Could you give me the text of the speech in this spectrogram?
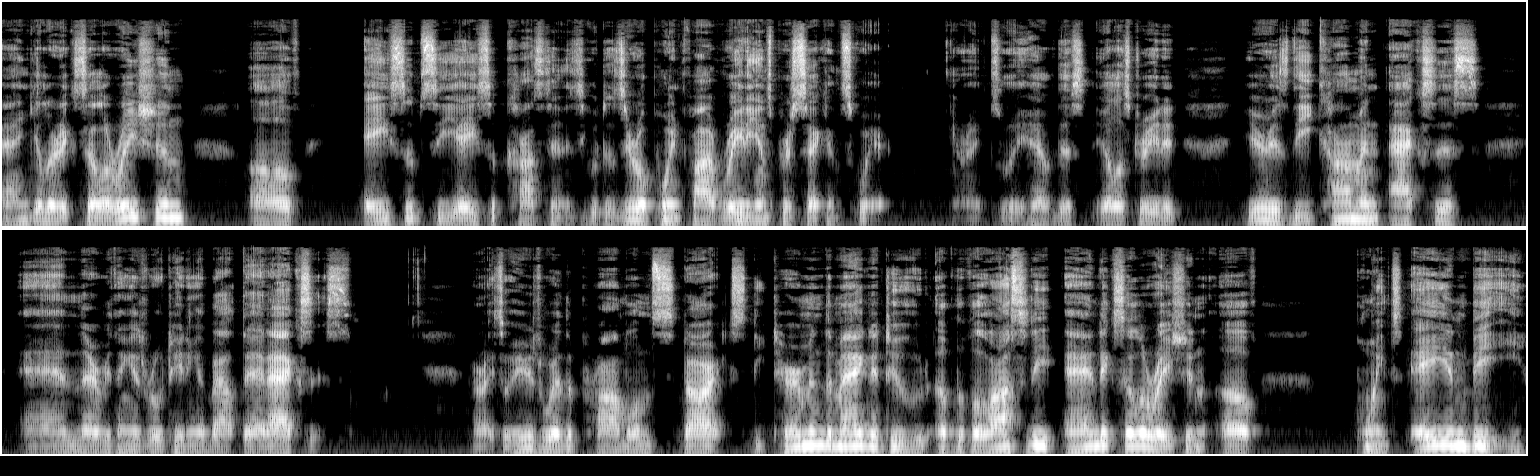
angular acceleration of a sub c, a sub constant is equal to 0.5 radians per second squared. All right, so they have this illustrated. Here is the common axis, and everything is rotating about that axis. All right, so here's where the problem starts. Determine the magnitude of the velocity and acceleration of points A and B.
